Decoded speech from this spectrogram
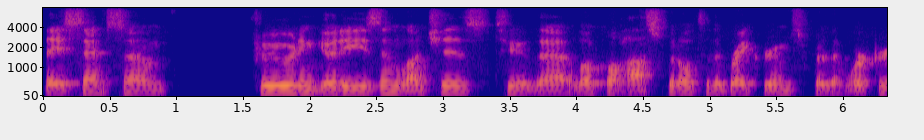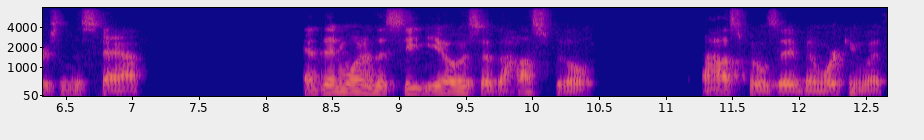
they sent some food and goodies and lunches to the local hospital, to the break rooms for the workers and the staff. And then one of the CEOs of the hospital, the hospitals they've been working with,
